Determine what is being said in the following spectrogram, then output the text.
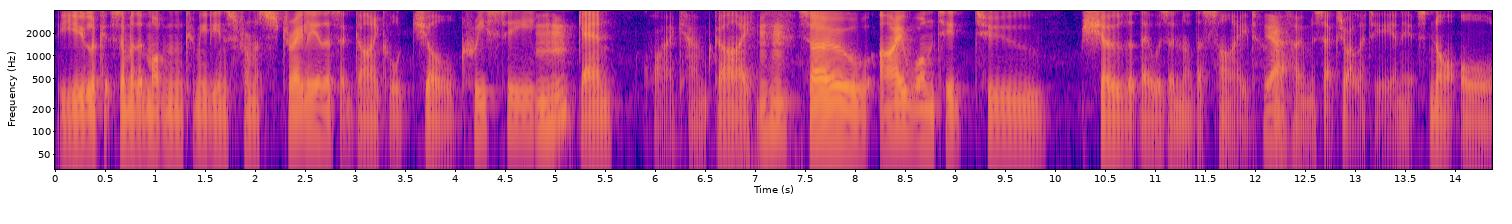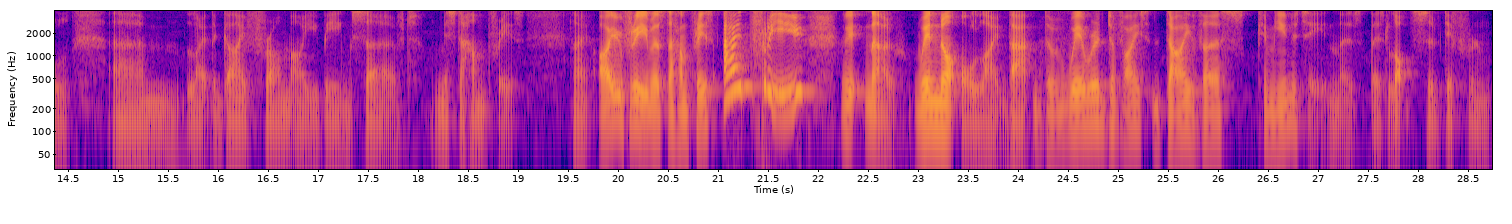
you look at some of the modern comedians from Australia. There's a guy called Joel Creasy. Mm-hmm. Again, quite a camp guy. Mm-hmm. So I wanted to show that there was another side yeah. of homosexuality and it's not all um, like the guy from Are You Being Served, Mr. Humphries. Are you free, Mr. Humphries? I'm free. No, we're not all like that. We're a device, diverse community, and there's there's lots of different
